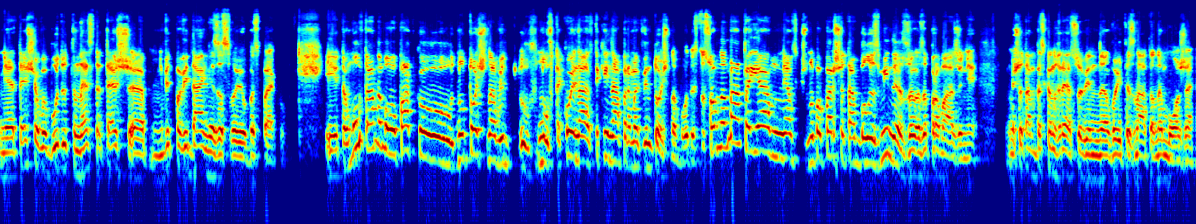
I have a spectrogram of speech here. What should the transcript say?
е, те, що ви будете нести теж е, відповідальність за свою безпеку. І тому в даному випадку ну точно він ну в такий в такий напрямок він точно буде. Стосовно НАТО, я, я скажу, ну, по перше, там були зміни за- запроваджені. Що там без конгресу він е, вийти з НАТО не може,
